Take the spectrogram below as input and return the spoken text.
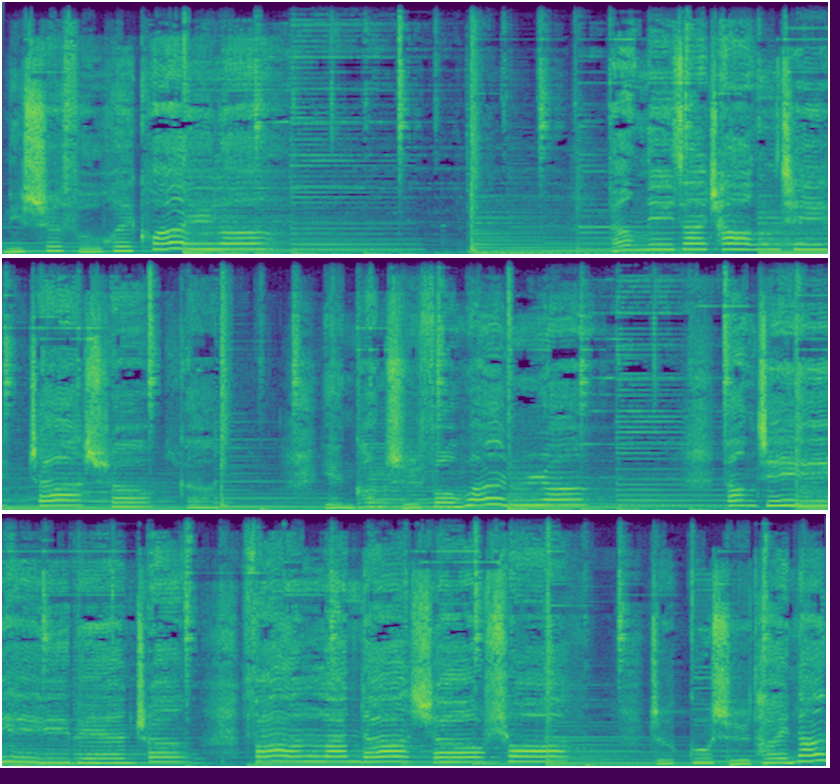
你是否会快乐？当你在唱起这首歌。眼眶是否温热？当记忆变成看的小说，这故事太难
